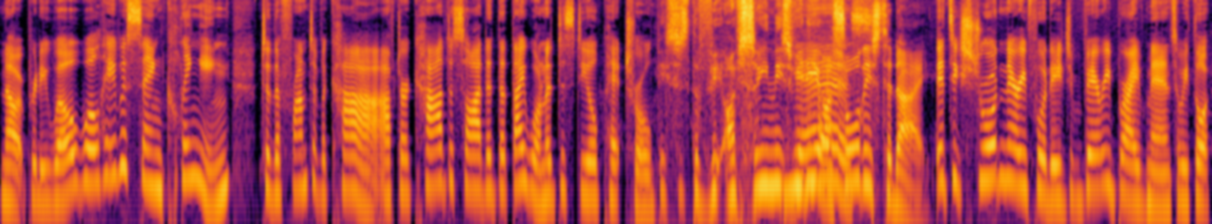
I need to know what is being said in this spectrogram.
Know it pretty well. Well, he was seen clinging to the front of a car after a car decided that they wanted to steal petrol. This is the vi- I've seen this video. I saw this today. It's extraordinary footage, very brave man. So we thought,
